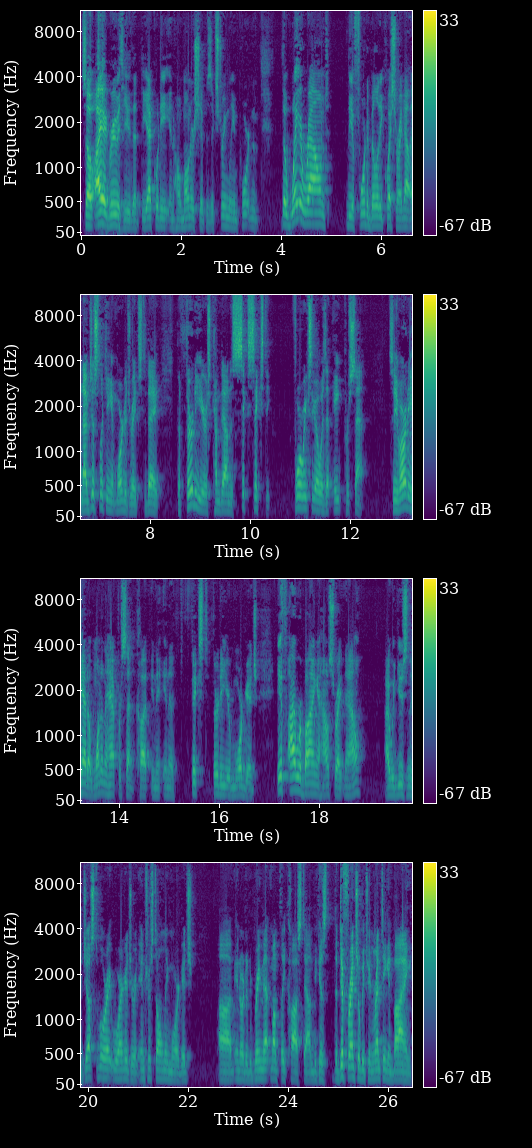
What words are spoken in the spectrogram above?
So I agree with you that the equity in home ownership is extremely important. The way around the affordability question right now, and I'm just looking at mortgage rates today, the 30 years come down to 660. Four weeks ago was at 8%. So you've already had a 1.5% cut in a, in a fixed 30 year mortgage. If I were buying a house right now, I would use an adjustable rate mortgage or an interest only mortgage um, in order to bring that monthly cost down because the differential between renting and buying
